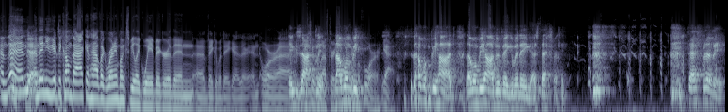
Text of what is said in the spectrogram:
And then Yeah. and then you get to come back and have like running punks be like way bigger than uh, Vega Bodega or- and or uh, Exactly. That won't be- before. Yeah. That won't be hard. That won't be hard with Vega Bodegas, definitely. definitely.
